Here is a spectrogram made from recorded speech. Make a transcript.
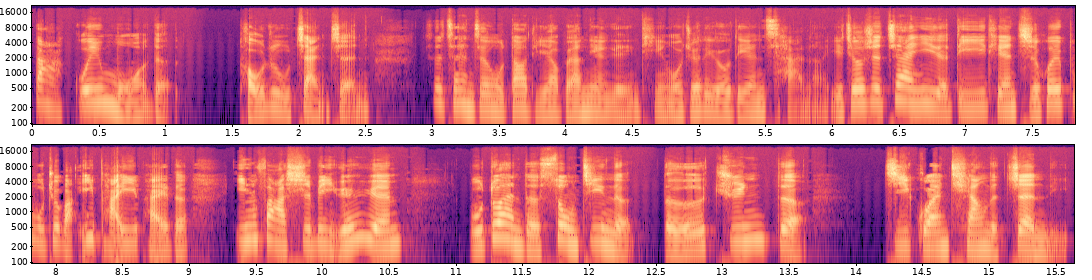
大规模的投入战争。这战争我到底要不要念给你听？我觉得有点惨啊。也就是战役的第一天，指挥部就把一排一排的英法士兵源源不断的送进了德军的机关枪的阵里。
